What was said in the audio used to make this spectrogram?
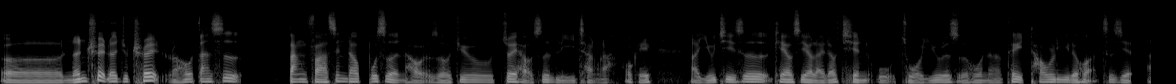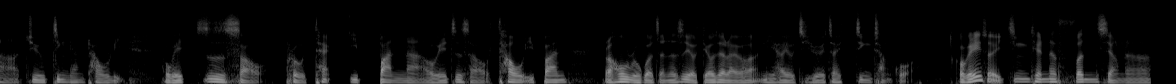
呃，能 trade 的就 trade，然后但是当发现到不是很好的时候，就最好是离场了。OK，啊，尤其是 KLC 要来到千五左右的时候呢，可以套利的话，直接啊就尽量套利。OK，至少 protect 一半呐。OK，至少套一半，然后如果真的是有掉下来的话，你还有机会再进场过。OK，所以今天的分享呢。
